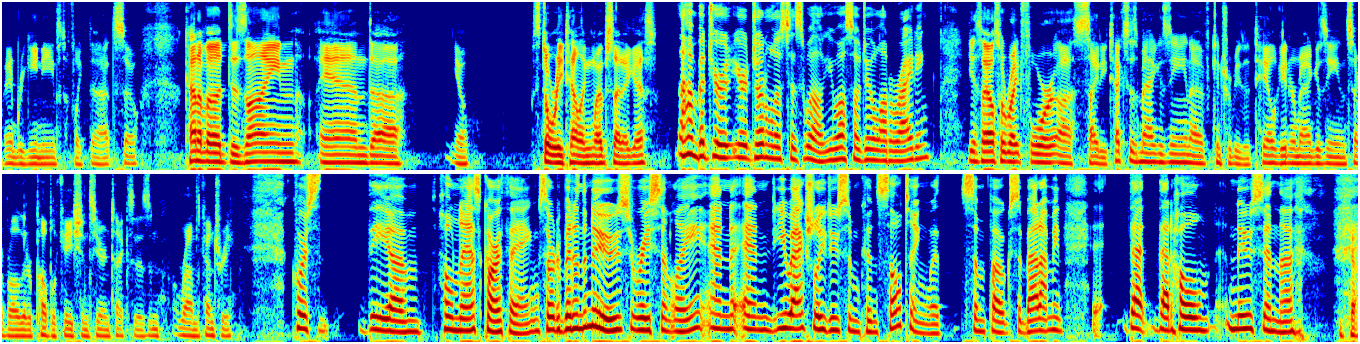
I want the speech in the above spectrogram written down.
Lamborghini, and stuff like that. So kind of a design and uh, you know storytelling website, I guess. Uh, but you're you're a journalist as well. You also do a lot of writing. Yes, I also write for uh, Society Texas Magazine. I've contributed to Tailgater Magazine several other publications here in Texas and around the country. Of course, the um, whole NASCAR thing sort of been in the news recently, and and you actually do some consulting with some folks about. It. I mean, that that whole noose in the Yeah.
